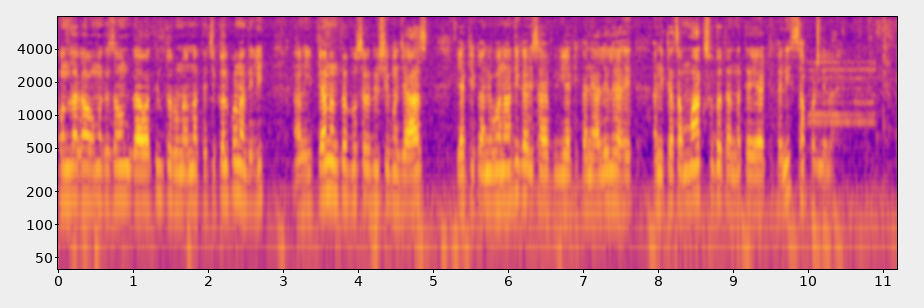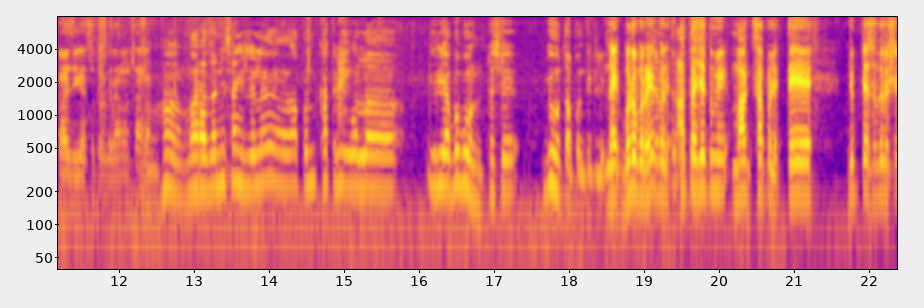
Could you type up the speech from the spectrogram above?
खोनला गावामध्ये जाऊन गावातील तरुणांना त्याची कल्पना दिली. आणि त्यानंतर दुसऱ्या दिवशी म्हणजे आज या ठिकाणी वन अधिकारी साहेब या ठिकाणी आलेले आहेत आणि त्याचा माग सुद्धा त्यांना त्या या ठिकाणी सापडलेला आहे. काळजी घ्या सतर्क राहा सांगा. हा महाराजांनी सांगितलेलं आपण खात्रीवाला एरिया बघून तसे घेऊत आपण तिथले. नाही बरोबर आहे पण त्याच्यानंतर आता जे तुम्ही माग सापडले ते बिबट्या सदृश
